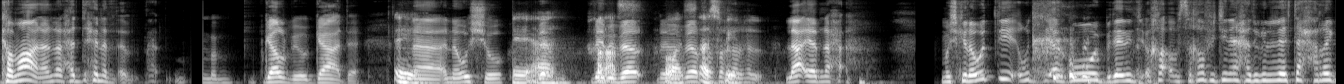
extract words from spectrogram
كمان أنا لحد الحين بقلبي وقاعده انه انه وشو إيه آه. baby. بير baby بير لا يا ابن ح... مشكلة ودي ودي أقول بعدين بس أخاف يجيني أحد يقول لي ليه تحرق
